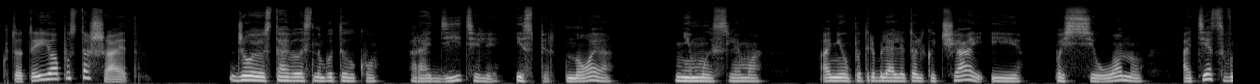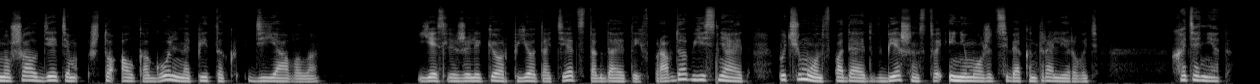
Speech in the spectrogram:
Кто-то ее опустошает». Джой уставилась на бутылку. Родители и спиртное? Немыслимо. Они употребляли только чай и пассиону. Отец внушал детям, что алкоголь — напиток дьявола. Если же ликер пьет отец, тогда это и вправду объясняет, почему он впадает в бешенство и не может себя контролировать. Хотя нет,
